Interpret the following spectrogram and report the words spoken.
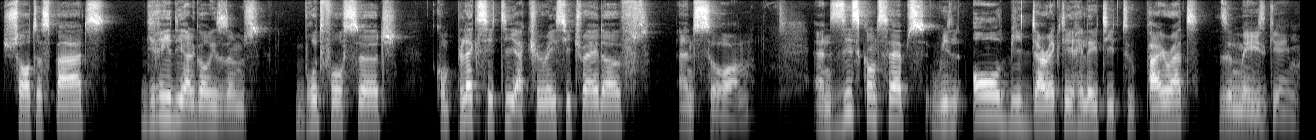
shortest paths, greedy algorithms, brute force search, complexity accuracy trade-offs, and so on and these concepts will all be directly related to PyRat, the maze game.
